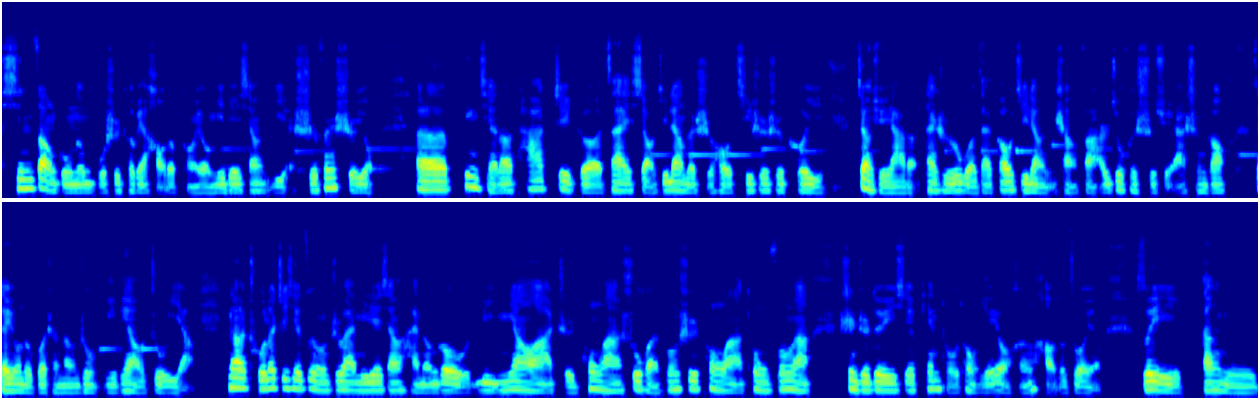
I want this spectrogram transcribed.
心脏功能不是特别好的朋友，迷迭香也十分适用。呃，并且呢，它这个在小剂量的时候其实是可以降血压的，但是如果在高剂量以上，反而就会使血压升高。在用的过程当中一定要注意啊。那除了这些作用之外，迷迭香还能够利尿啊、止痛啊、舒缓风湿痛啊、痛风啊，甚至对一些偏头痛也有很好的作用。所以，当你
